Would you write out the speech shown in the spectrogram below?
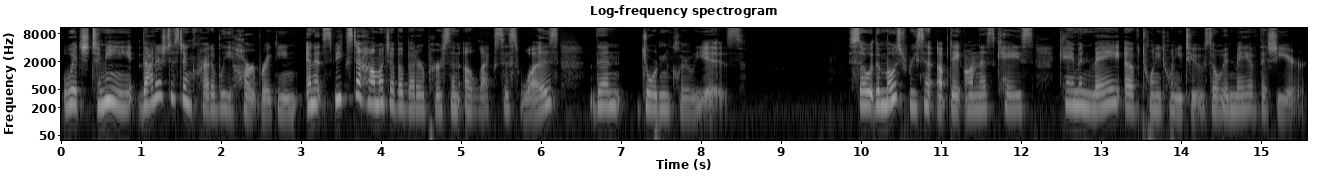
Which, to me, that is just incredibly heartbreaking, and it speaks to how much of a better person Alexis was than Jordan clearly is. So, the most recent update on this case came in May of 2022, so in May of this year.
